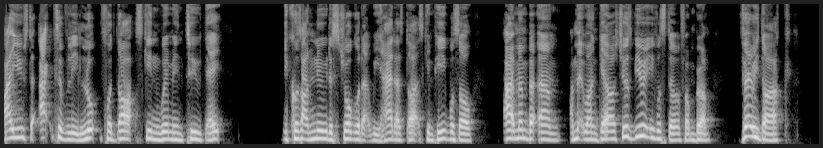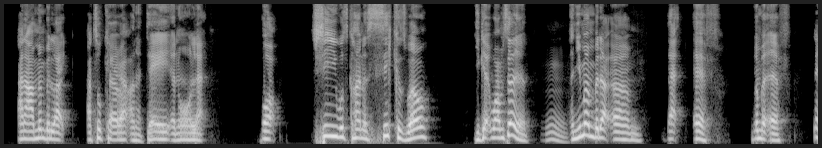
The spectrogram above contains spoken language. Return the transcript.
I used to actively look for dark skinned women to date because I knew the struggle that we had as dark skinned people. So I remember um, I met one girl, she was beautiful still from Brum, very dark. And I remember like I took her out on a date and all that. but she was kind of sick as well. You get what I'm saying? Mm. And you remember that um that F. Remember F? T-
